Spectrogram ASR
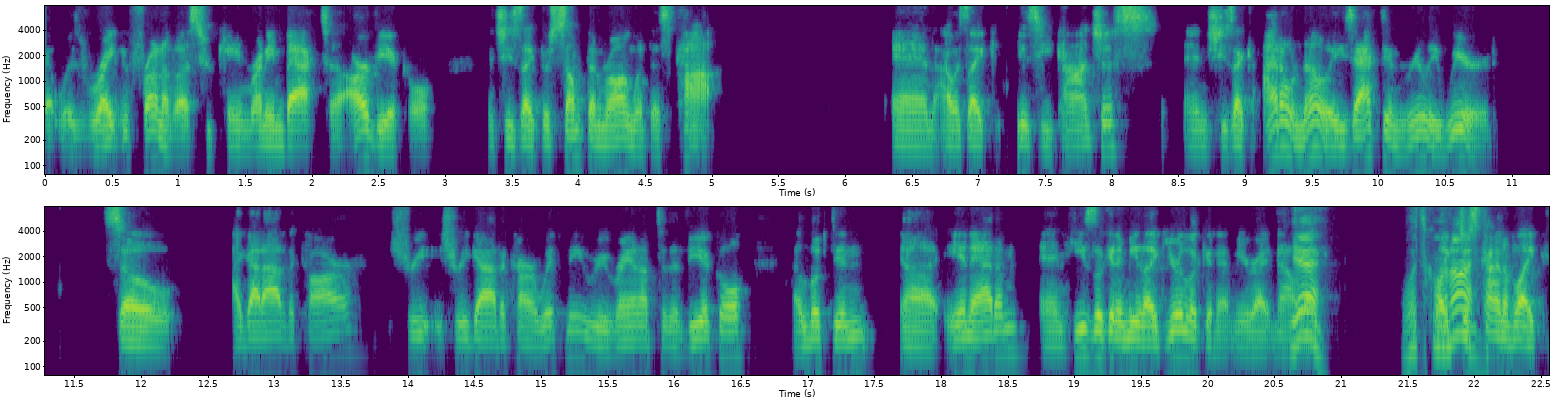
that was right in front of us who came running back to our vehicle. And she's like, There's something wrong with this cop. And I was like, Is he conscious? And she's like, I don't know. He's acting really weird. So I got out of the car. Shri, Shri got out of the car with me. We ran up to the vehicle. I looked in uh, in at him, and he's looking at me like you're looking at me right now. Yeah. Like, What's going like on? Just kind of like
